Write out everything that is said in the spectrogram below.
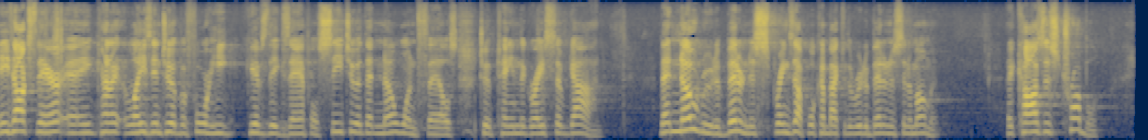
And he talks there, and he kind of lays into it before he gives the example. See to it that no one fails to obtain the grace of God, that no root of bitterness springs up. We'll come back to the root of bitterness in a moment. It causes trouble.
